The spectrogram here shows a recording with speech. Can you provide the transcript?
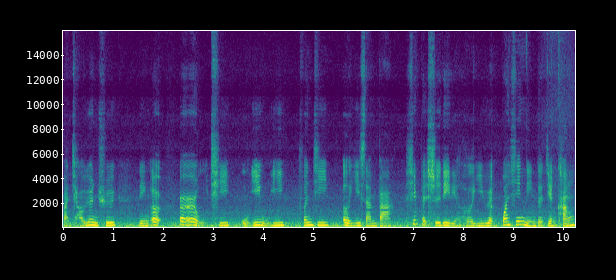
板桥院区零二二二五七五一五一。分机二一三八，新北市立联合医院，关心您的健康。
